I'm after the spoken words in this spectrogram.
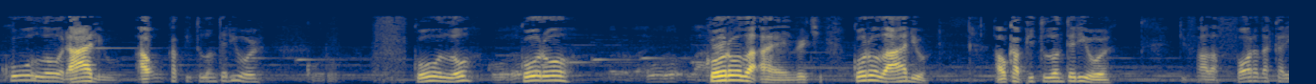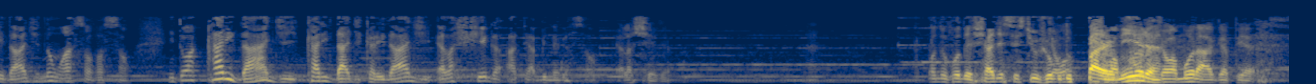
colorário ao capítulo anterior. Colo, coro, corola, ah, é, inverti. Corolário ao capítulo anterior, que fala fora da caridade não há salvação. Então a caridade, caridade, caridade, ela chega até a abnegação. Ela chega. Quando eu vou deixar de assistir o Que é jogo o- do é Parmeira, Que é o amor ágape. é.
